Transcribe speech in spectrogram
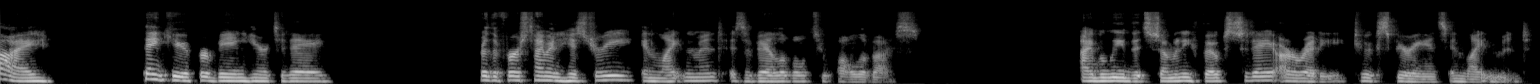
Hi, thank you for being here today. For the first time in history, enlightenment is available to all of us. I believe that so many folks today are ready to experience enlightenment.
